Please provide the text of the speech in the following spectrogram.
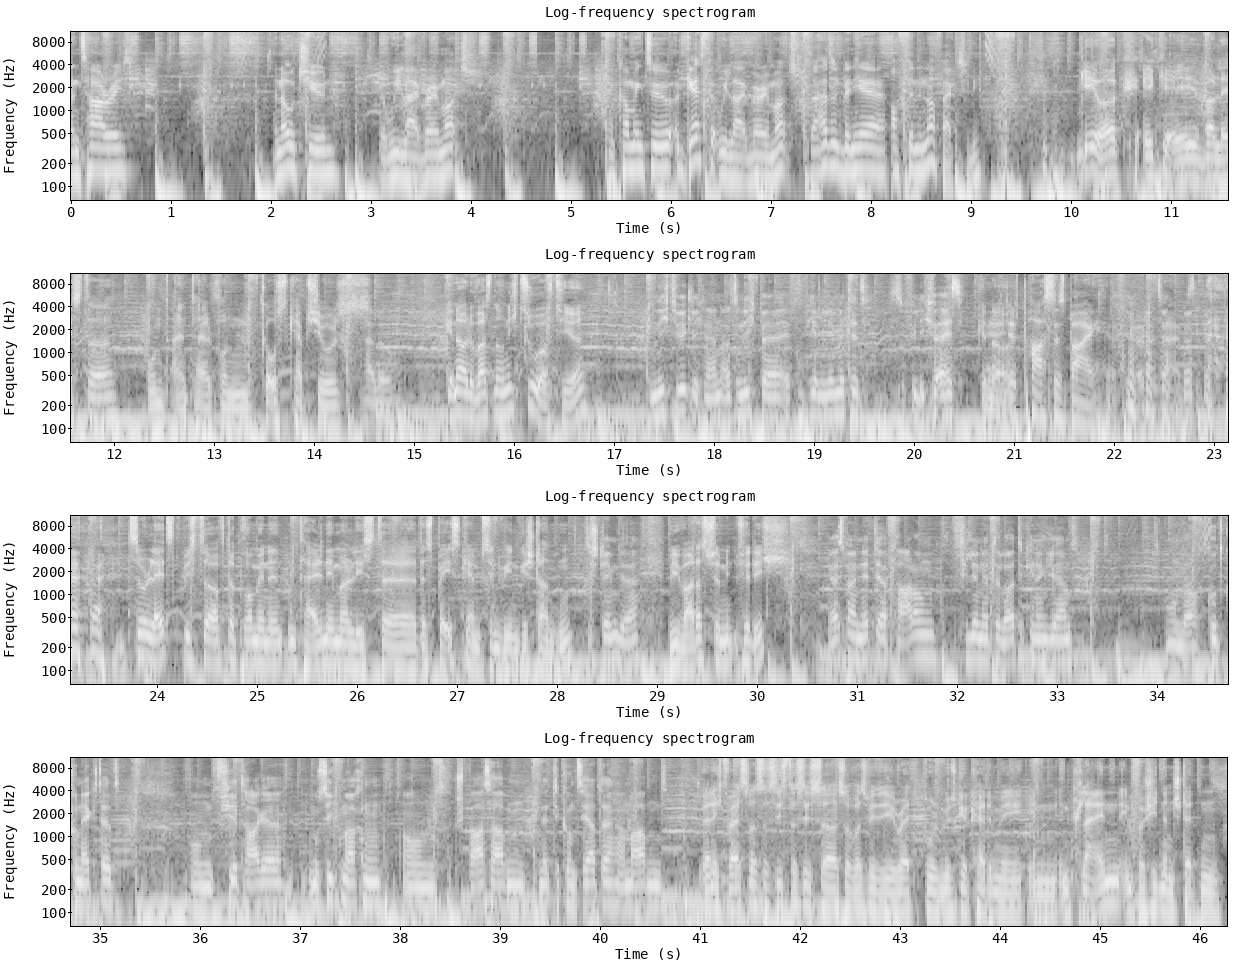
Antares, an old tune that we like very much. And coming to a guest that we like very much, that hasn't been here often enough actually. Georg, aka Valesta und ein Teil von Ghost Capsules. Hallo. Genau, du warst noch nicht zu oft hier. Nicht wirklich, nein. Also nicht bei FM4 Unlimited, so viel ich weiß. Genau. It just passed us by a few other times. Zuletzt bist du auf der prominenten Teilnehmerliste des Basecamps in Wien gestanden. Das stimmt, ja. Wie war das für, für dich? Ja, es war eine nette Erfahrung, viele nette Leute kennengelernt und auch gut connected. Und vier Tage Musik machen und Spaß haben, nette Konzerte am Abend. Wer nicht weiß, was das ist, das ist uh, sowas wie die Red Bull Music Academy in, in klein, in verschiedenen Städten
